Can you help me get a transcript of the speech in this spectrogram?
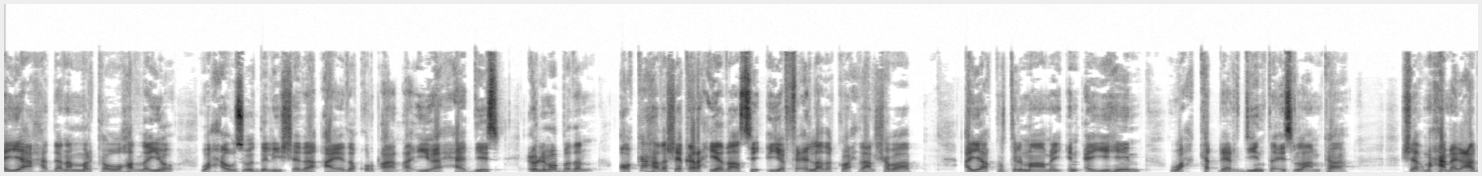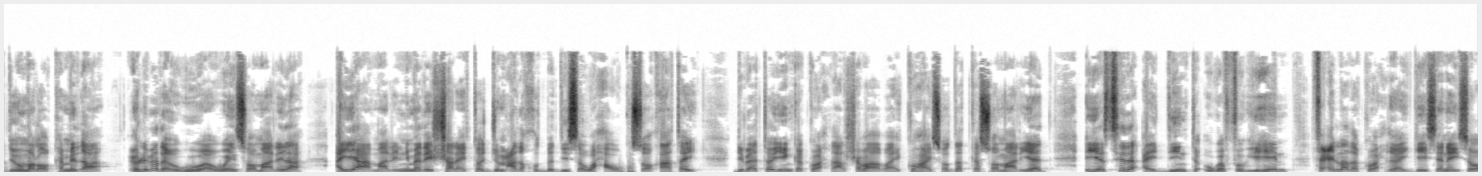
ayaa haddana marka uu hadlayo waxa uu soo daliishadaa aayado qur'aan ah iyo axaadiis. Culimo badan oo ka hadashay qaraxyadaasi iyo ficilada kooxda al-shabaab ayaa ku tilmaamay in ay yihiin wax ka dheer diinta islaamka. Sheekh maxamed cabdi umar oo ka mid ah culimmada ugu waaweyn soomaalida ayaa maalinnimadii shalayto jumcada khudbadiisa waxa uu ku soo qaatay dhibaatooyinka kooxda al-shabaab ay ku hayso dadka soomaaliyeed iyo sida ay diinta uga fog yihiin ficilada kooxdu ay geysanayso.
